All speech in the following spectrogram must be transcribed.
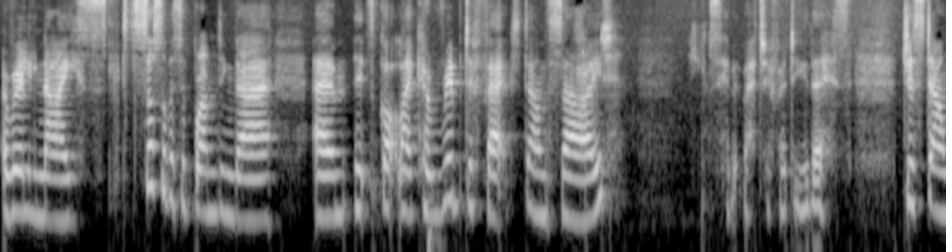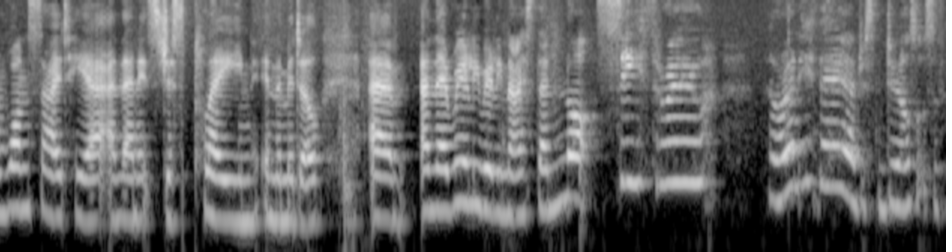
a really nice subtle bit of branding there. Um, it's got like a ribbed effect down the side. You can see a bit better if I do this just down one side here and then it's just plain in the middle. Um, and they're really really nice. They're not see-through or anything. I've just been doing all sorts of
